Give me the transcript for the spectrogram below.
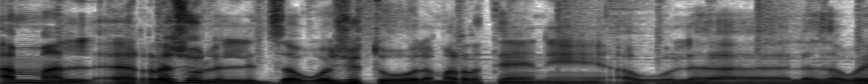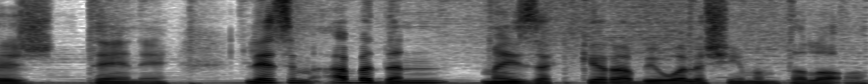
أما الرجل اللي تزوجته لمرة تانية أو لزواج تاني لازم أبدا ما يذكرها بولا شيء من طلاقها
